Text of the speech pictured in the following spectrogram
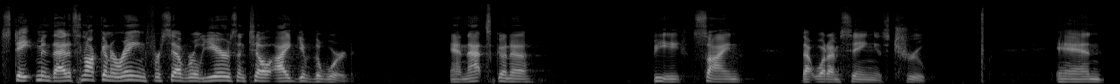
statement that it's not going to rain for several years until I give the word. And that's going to be sign that what I'm saying is true. And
